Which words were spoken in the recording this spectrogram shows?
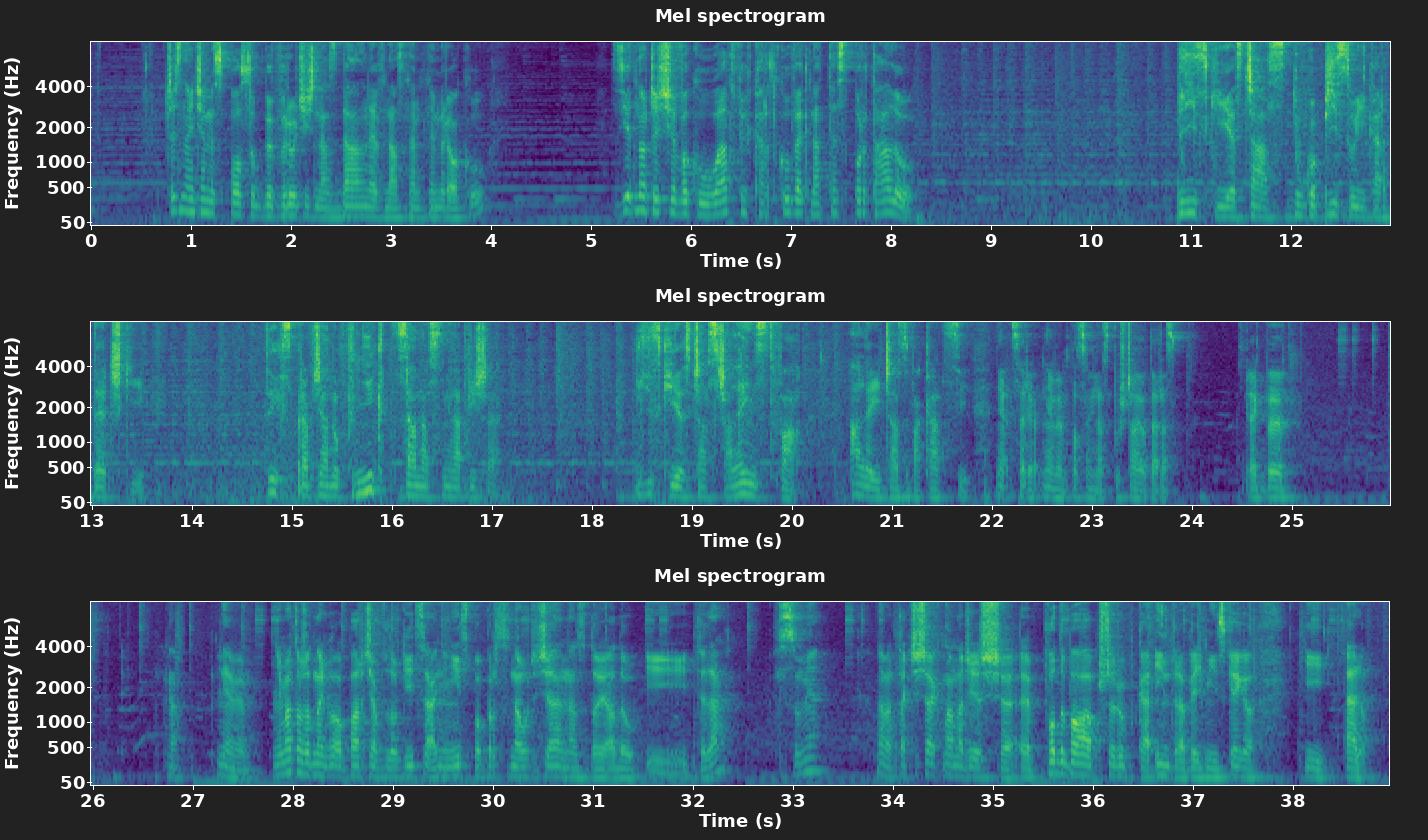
Czy znajdziemy sposób, by wrócić na zdalne w następnym roku? Zjednoczyć się wokół łatwych kartkówek na test portalu. Bliski jest czas długopisu i karteczki. Tych sprawdzianów nikt za nas nie napisze. Bliski jest czas szaleństwa, ale i czas wakacji. Nie, serio, nie wiem po co oni nas puszczają teraz. Jakby. No, nie wiem. Nie ma to żadnego oparcia w logice ani nic, po prostu nauczyciele nas dojadą i tyle? W sumie? Dobra, tak czy siak mam nadzieję, że się e, podobała przeróbka intra Wiedźmińskiego i elo.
